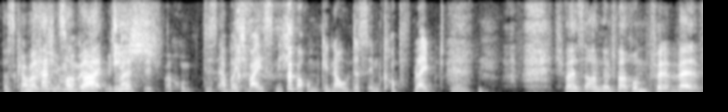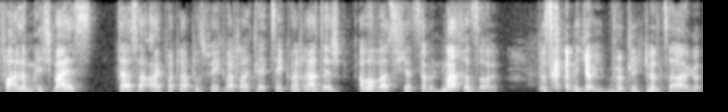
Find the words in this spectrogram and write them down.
Das kann man Kann sich immer merken. Ich, weiß ich. nicht warum. Das, aber ich weiß nicht, warum genau das im Kopf bleibt. Ich weiß auch nicht warum, weil vor allem ich weiß, dass A Quadrat plus B Quadrat gleich C Quadrat ist, aber was ich jetzt damit machen soll, das kann ich euch wirklich nicht sagen.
